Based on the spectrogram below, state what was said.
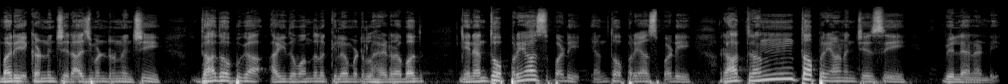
మరి ఇక్కడ నుంచి రాజమండ్రి నుంచి దాదాపుగా ఐదు వందల కిలోమీటర్ల హైదరాబాద్. నేను ఎంతో ప్రయాసపడి ఎంతో ప్రయాసపడి రాత్రంతా ప్రయాణం చేసి వెళ్ళానండి.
